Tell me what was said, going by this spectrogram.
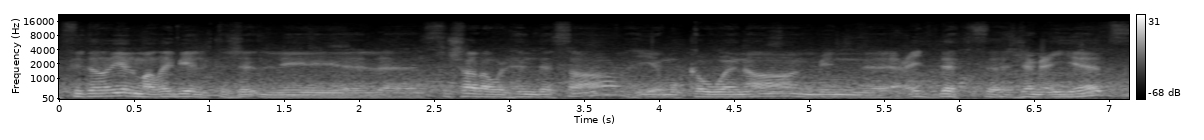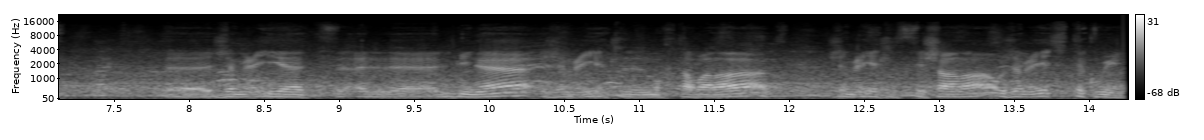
الفيدرالية المغربية للاستشارة والهندسة هي مكونة من عدة جمعيات جمعية البناء جمعية المختبرات جمعية الاستشارة وجمعية التكوين.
